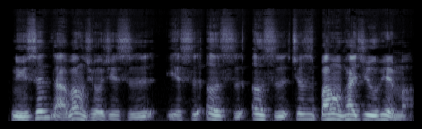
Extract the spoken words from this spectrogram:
女生打棒球其实也是二十二十，就是帮我拍纪录片嘛。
